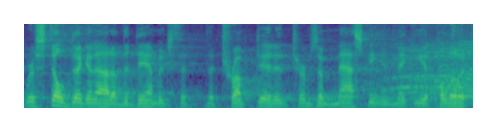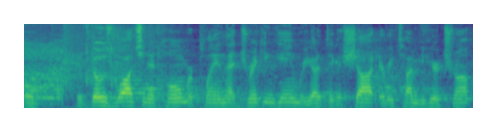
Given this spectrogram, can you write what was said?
We're still digging out of the damage that, that Trump did in terms of masking and making it political. If those watching at home are playing that drinking game where you got to take a shot every time you hear Trump,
